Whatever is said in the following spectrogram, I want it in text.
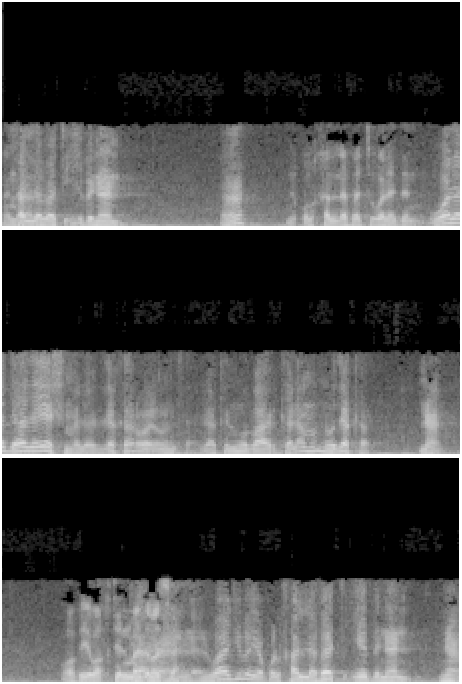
نعم. خلفت ابنا ها؟ يقول خلفت ولدا. ولد هذا يشمل الذكر والأنثى لكن هو ظاهر كلامه أنه ذكر. نعم. وفي وقت المدرسة الواجب يقول خلفت ابنا. نعم.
